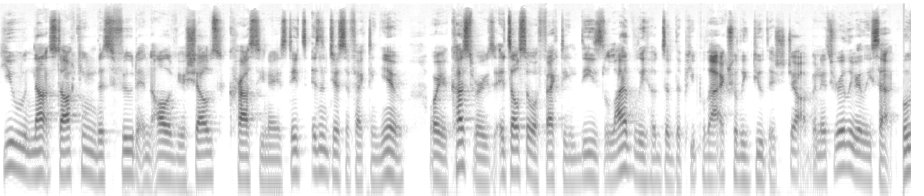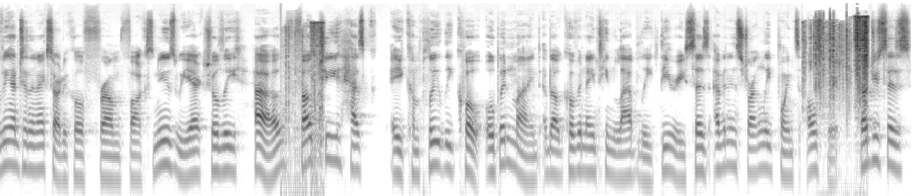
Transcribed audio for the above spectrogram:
You not stocking this food in all of your shelves across the United States isn't just affecting you or your customers, it's also affecting these livelihoods of the people that actually do this job. And it's really, really sad. Moving on to the next article from Fox News, we actually have Fauci has a completely quote open mind about COVID 19 lab leak theory says evidence strongly points elsewhere. Fauci says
